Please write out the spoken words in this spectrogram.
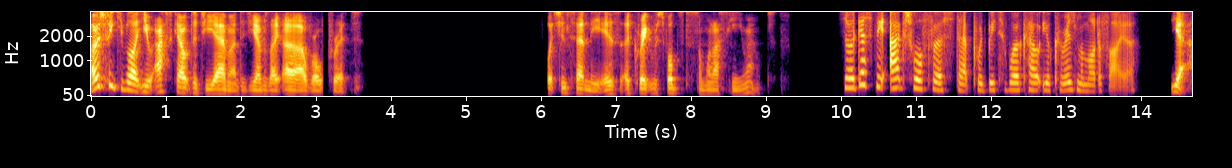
I was thinking like you ask out the GM, and the GM's like, uh, "I'll roll for it," which incidentally is a great response to someone asking you out. So I guess the actual first step would be to work out your charisma modifier. Yeah.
